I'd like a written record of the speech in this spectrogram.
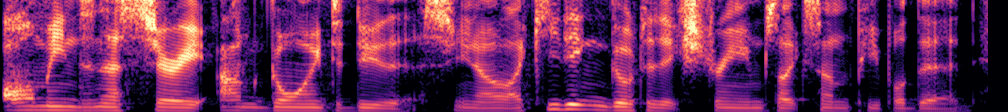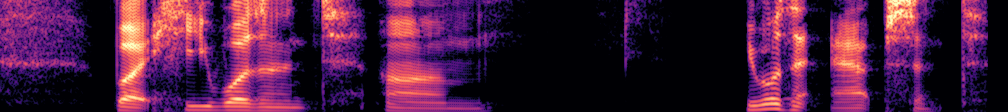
all means necessary, I'm going to do this. You know, like he didn't go to the extremes like some people did. But he wasn't um he wasn't absent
